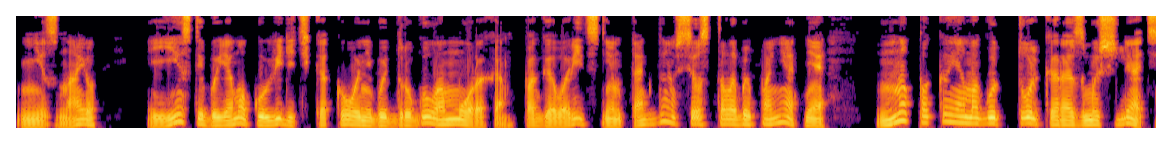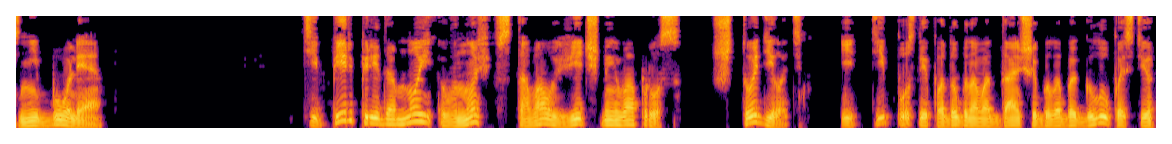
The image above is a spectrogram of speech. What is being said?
Не знаю. Если бы я мог увидеть какого-нибудь другого мороха, поговорить с ним, тогда все стало бы понятнее. Но пока я могу только размышлять, не более. Теперь передо мной вновь вставал вечный вопрос. Что делать? Идти после подобного дальше было бы глупостью,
